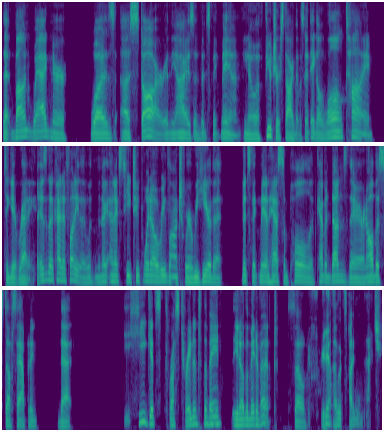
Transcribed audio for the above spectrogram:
that Von Wagner was a star in the eyes of Vince McMahon, you know, a future star that was going to take a long time to get ready. Isn't it kind of funny that with the NXT 2.0 relaunch, where we hear that Vince McMahon has some pull and Kevin Dunn's there and all this stuff's happening, that he gets thrust straight into the main, you know, the main event. So yeah, uh, title match.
